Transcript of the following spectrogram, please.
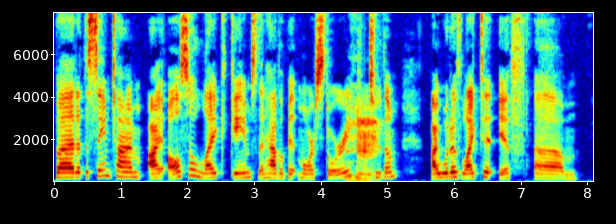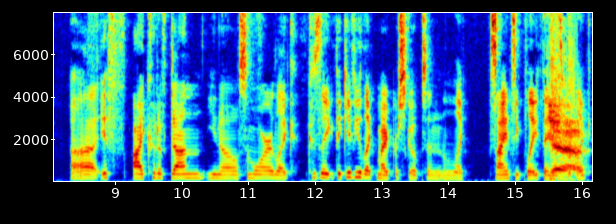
but at the same time, I also like games that have a bit more story Mhm. to them. I would have liked it if um uh if I could have done, you know, some more like cuz they they give you like microscopes and like sciency playthings Yeah. but like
